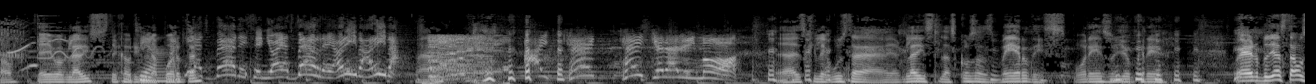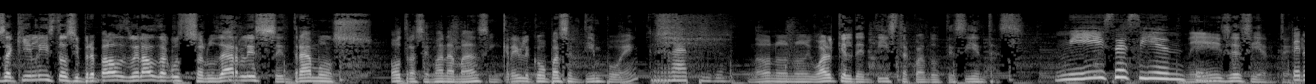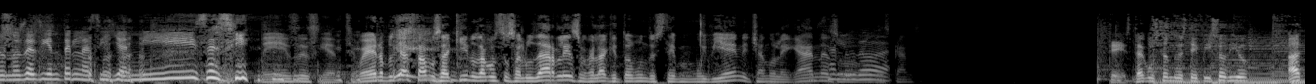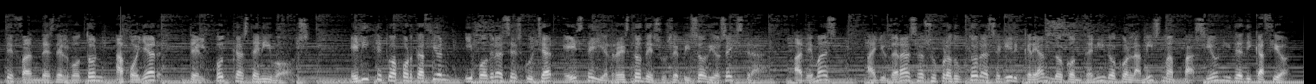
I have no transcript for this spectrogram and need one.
No, ya llegó Gladys, deja abrir la puerta. Es verde, señor, es verde. Arriba, arriba. Ah, I can't take it anymore. ah, es que le gusta a Gladys las cosas verdes, por eso yo creo. Bueno, pues ya estamos aquí listos y preparados, desvelados. Da gusto saludarles. Entramos otra semana más. Increíble cómo pasa el tiempo, ¿eh? Rápido. No, no, no. Igual que el dentista cuando te sientas. Ni se siente. Ni se siente. Pero no se siente en la silla, ni se siente. Ni se siente. Bueno, pues ya estamos aquí. Nos da gusto saludarles. Ojalá que todo el mundo esté muy bien, echándole ganas. o Saludo. descansando. ¿Te está gustando este episodio? Hazte fan desde el botón Apoyar del podcast de Nivos. Elige tu aportación y podrás escuchar este y el resto de sus episodios extra. Además, ayudarás a su productor a seguir creando contenido con la misma pasión y dedicación.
